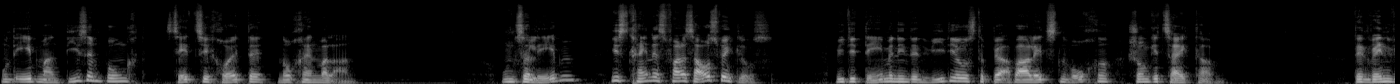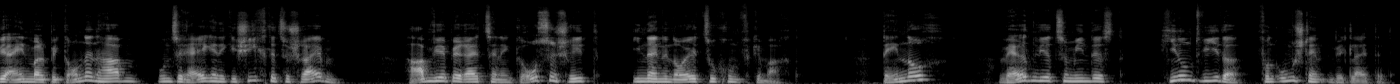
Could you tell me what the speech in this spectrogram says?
Und eben an diesem Punkt setze ich heute noch einmal an. Unser Leben ist keinesfalls ausweglos, wie die Themen in den Videos der paar letzten Wochen schon gezeigt haben. Denn wenn wir einmal begonnen haben, unsere eigene Geschichte zu schreiben, haben wir bereits einen großen Schritt in eine neue Zukunft gemacht. Dennoch werden wir zumindest hin und wieder von Umständen begleitet.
